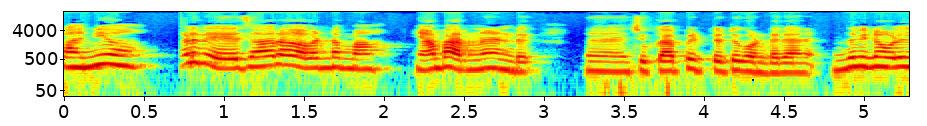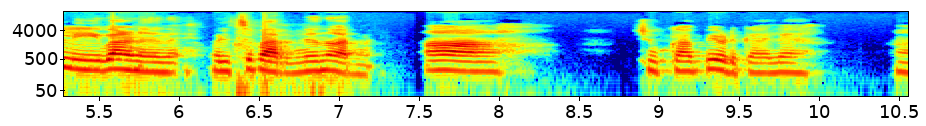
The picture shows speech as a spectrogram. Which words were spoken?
പനിയോ? ഓൾ ബേജാറാവണ്ടമ്മ. ഞാൻ പറഞ്ഞിട്ടുണ്ട് ചുക്കാപ്പ് ഇട്ടിട്ട് കൊണ്ടുവരാൻ ഇന്ന് പിന്നെ ഓൾ ലീവാണ് വിളിച്ച് പറഞ്ഞെന്ന് പറഞ്ഞു. ആ ചുക്കാപ്പി എടുക്കാം അല്ലേ ആ.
